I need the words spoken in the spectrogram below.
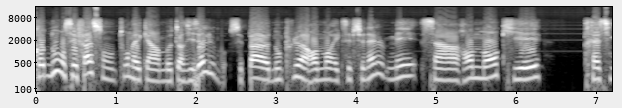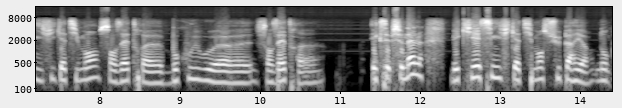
quand nous on s'efface, on tourne avec un moteur diesel. Bon, c'est pas non plus un rendement exceptionnel, mais c'est un rendement qui est très significativement, sans être euh, beaucoup, euh, sans être euh, exceptionnel, mais qui est significativement supérieur. Donc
